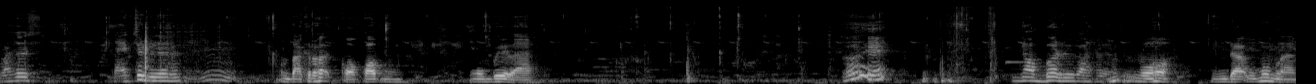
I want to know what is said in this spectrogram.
langsung legend ya. Hmm. Entah kira kokop ngombe lah. Oh ya. Nyobar ya kan. Wah, ndak umum lah.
